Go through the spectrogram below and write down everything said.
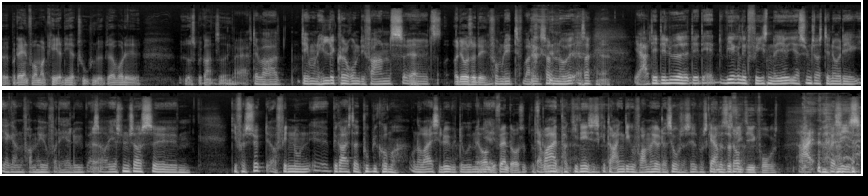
øh, på dagen for at markere de her 1000 løb, der var det yderst begrænset. Ikke? Ja, det var Damon Hilde kørte rundt i farens ja, øh, og det var så det. Formel 1, var det ikke sådan noget? Altså, ja. Ja, det, det, lyder, det, det virker lidt fesen, og jeg, jeg synes også, det er noget det, jeg gerne vil fremhæve for det her løb. Altså, ja. Jeg synes også, øh, de forsøgte at finde nogle øh, begejstrede publikummer undervejs i løbet derude. Men ja, de fandt også på Der var et par kinesiske drenge, de kunne fremhæve, der så sig selv på skærmen. Ellers så fik de ikke frokost. Nej, præcis.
